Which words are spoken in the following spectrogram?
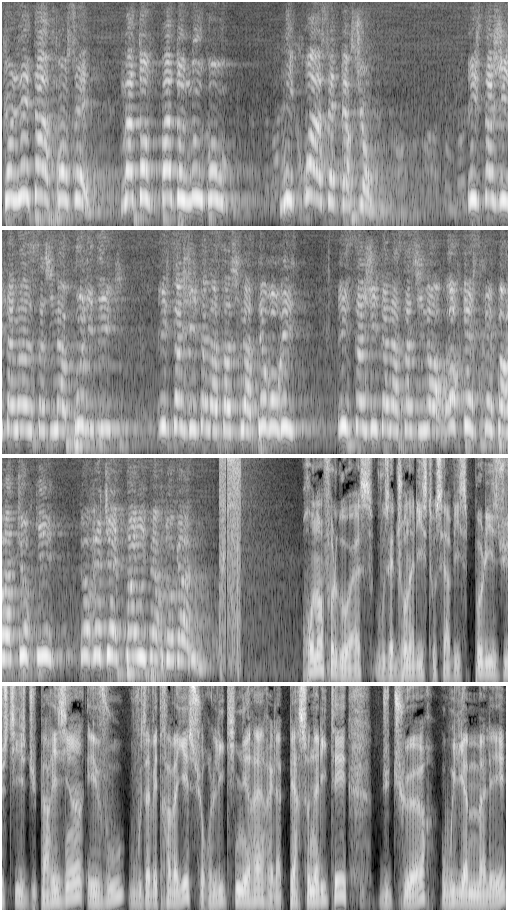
Que l'État français n'attend pas de nous qu'on n'y croit à cette version. Il s'agit d'un assassinat politique, il s'agit d'un assassinat terroriste, il s'agit d'un assassinat orchestré par la Turquie de Recep Tayyip Erdogan. Ronan Folgoas, vous êtes journaliste au service police-justice du Parisien et vous, vous avez travaillé sur l'itinéraire et la personnalité du tueur, William Mallet.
